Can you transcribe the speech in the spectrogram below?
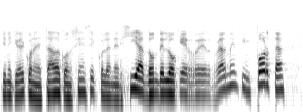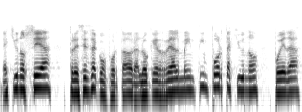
tiene que ver con el estado de conciencia y con la energía, donde lo que realmente importa es que uno sea presencia confortadora, lo que realmente importa es que uno pueda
